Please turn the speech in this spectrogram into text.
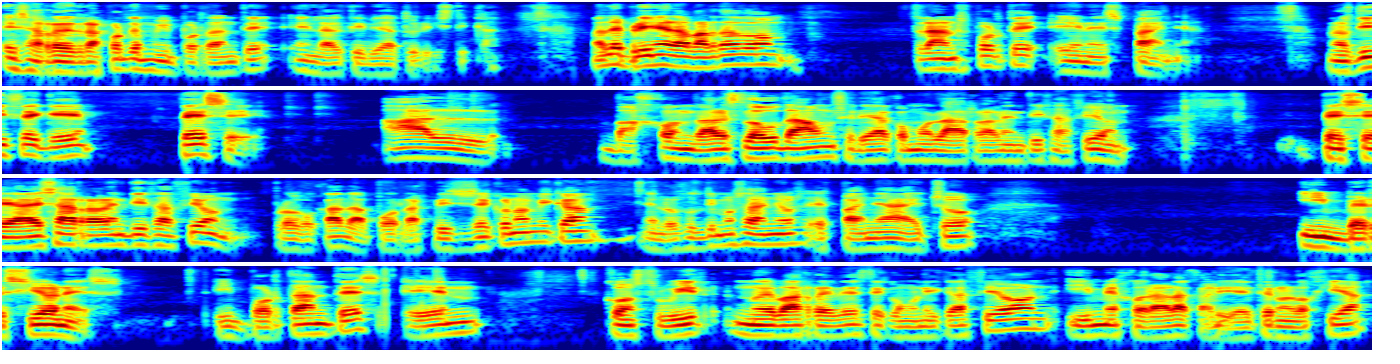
esa red de transporte es muy importante en la actividad turística. Vale, primer apartado, transporte en España. Nos dice que pese al bajón, al slowdown, sería como la ralentización Pese a esa ralentización provocada por la crisis económica, en los últimos años España ha hecho inversiones importantes en construir nuevas redes de comunicación y mejorar la calidad y tecnología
